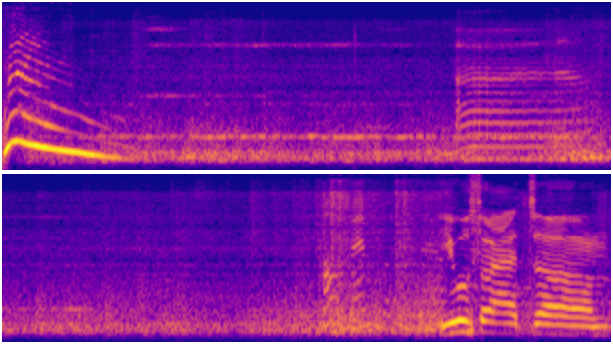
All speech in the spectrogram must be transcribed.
Woo. Uh, can't remember. You also had um,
